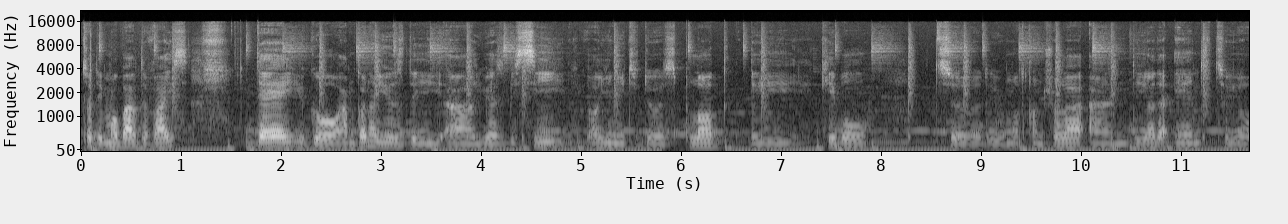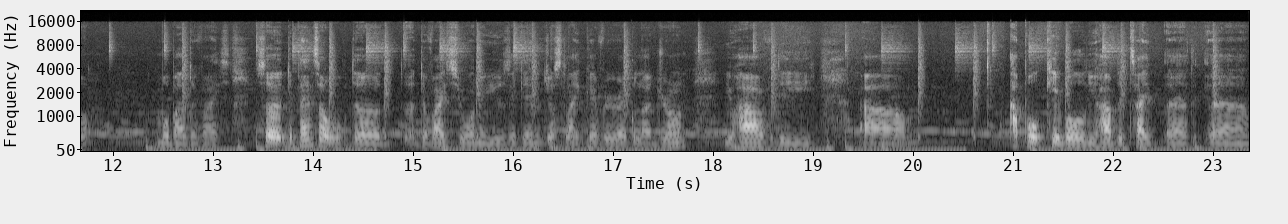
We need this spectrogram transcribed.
to the mobile device. There you go. I'm gonna use the USB-C uh, all you need to do is plug the cable to the remote controller and the other end to your mobile device. So it depends on the device you want to use again. Just like every regular drone you have the um, Apple cable, you have the type uh, uh,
